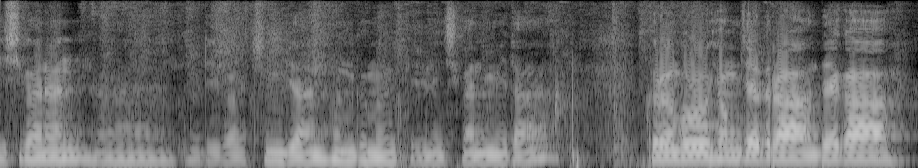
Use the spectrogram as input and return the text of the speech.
이 시간은 어, 우리가 준비한 헌금을 드리는 시간입니다. 그러므로 형제들아 내가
